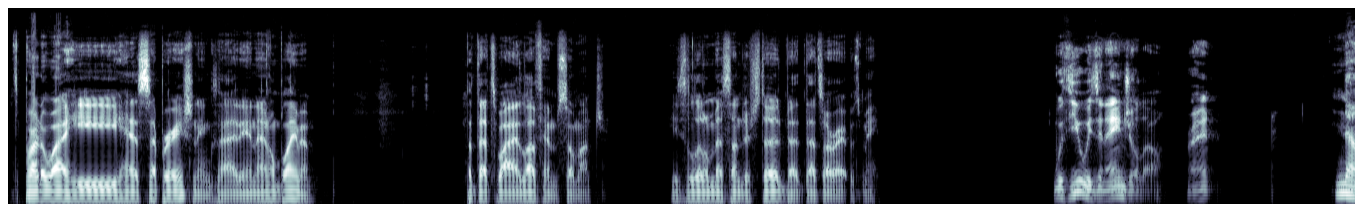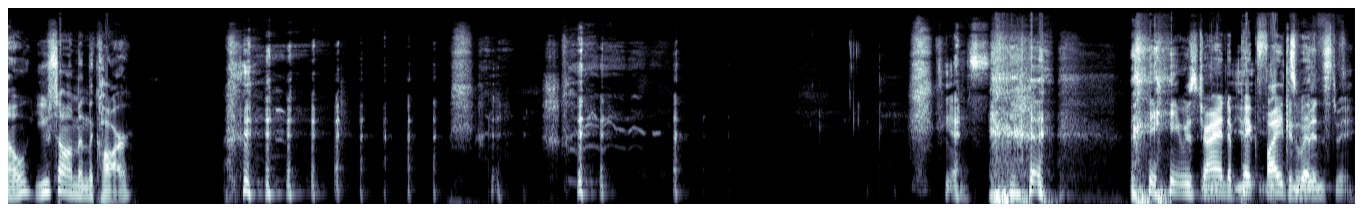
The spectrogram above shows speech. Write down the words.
It's part of why he has separation anxiety, and I don't blame him. But that's why I love him so much. He's a little misunderstood, but that's all right with me. With you, he's an angel, though, right? No, you saw him in the car. yes. he was trying to pick you fights convinced with me.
